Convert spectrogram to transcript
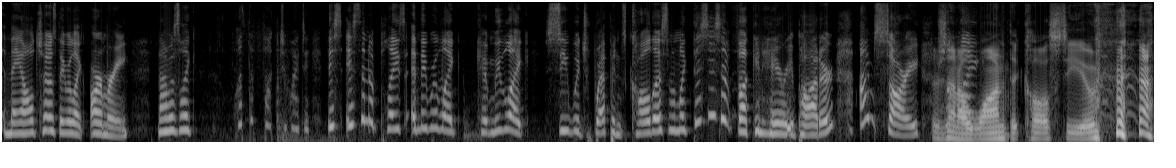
and they all chose they were like armory and i was like what the fuck do I do? This isn't a place. And they were like, can we like see which weapons called us? And I'm like, this isn't fucking Harry Potter. I'm sorry. There's but, not like, a wand that calls to you.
